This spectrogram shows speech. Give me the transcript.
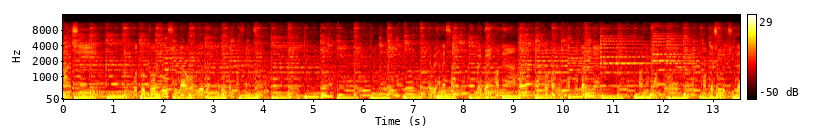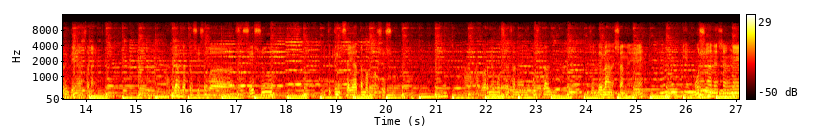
ansi betul-betul sila dia kan nyeri ke pasensya ebe hanesan bebe hone hone moto hone moto kali dan hone moto moto sulip sigari dengan sana agar kata si sebuah susesu itu tinggi saya tambah prosesu agar nih musuh sana ini musuh kan jendela sana eh. Musuh sana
